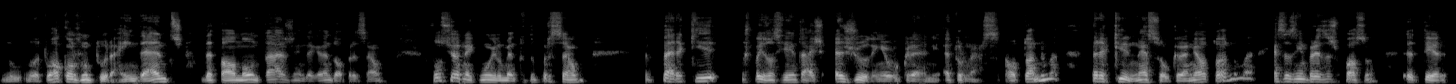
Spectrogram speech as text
no, no, atual conjuntura, ainda antes da tal montagem da grande operação, funcionem como um elemento de pressão para que os países ocidentais ajudem a Ucrânia a tornar-se autónoma, para que nessa Ucrânia autónoma essas empresas possam eh, ter,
